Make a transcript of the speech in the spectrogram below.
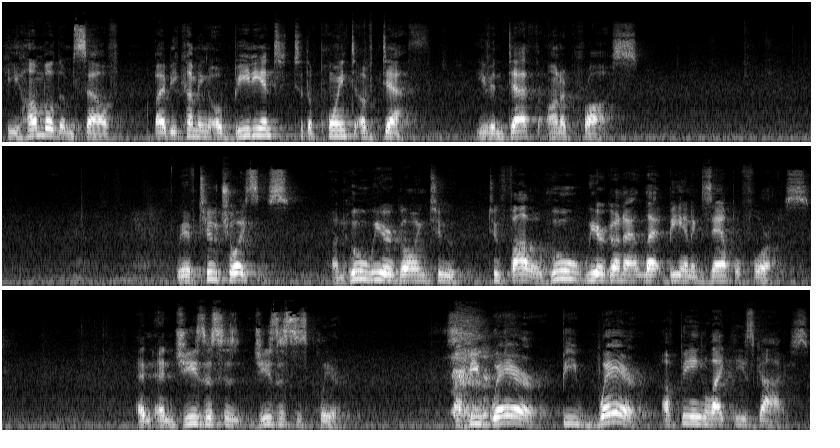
he humbled himself by becoming obedient to the point of death, even death on a cross. We have two choices on who we are going to, to follow, who we are going to let be an example for us. And, and Jesus, is, Jesus is clear. So beware, beware of being like these guys.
